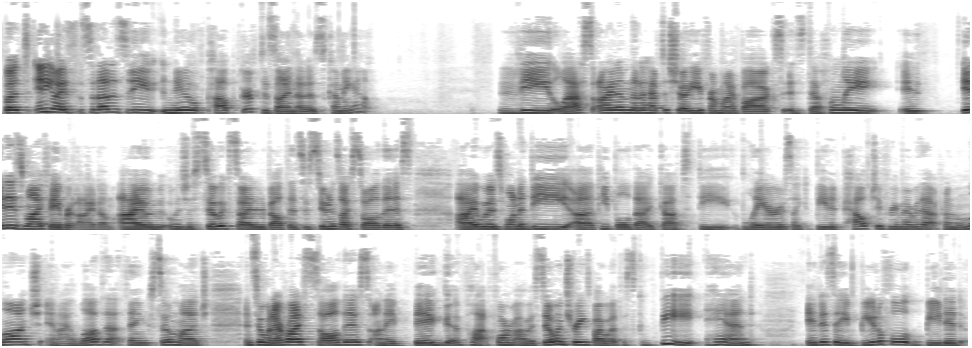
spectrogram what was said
But anyways, so that is the new pop grip design that is coming out. The last item that I have to show you from my box is definitely, it, it is my favorite item. I was just so excited about this as soon as I saw this. I was one of the uh, people that got the layers, like beaded pouch, if you remember that from the launch, and I love that thing so much. And so whenever I saw this on a big platform, I was so intrigued by what this could be, and it is a beautiful beaded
